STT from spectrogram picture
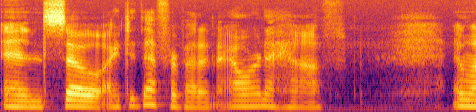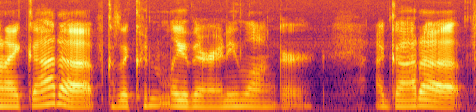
And so I did that for about an hour and a half. And when I got up, because I couldn't lay there any longer, I got up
